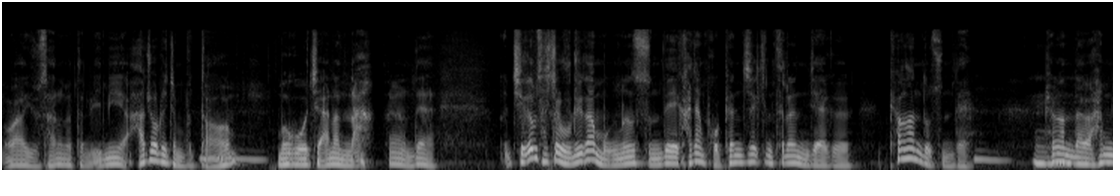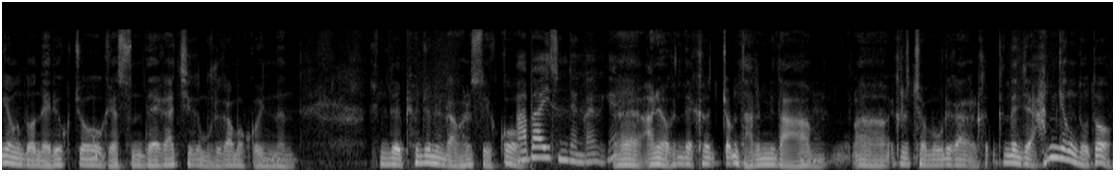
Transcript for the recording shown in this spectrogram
와 유사한 것들을 이미 아주 오래 전부터 먹어오지 않았나 생각하는데 지금 사실 우리가 먹는 순대의 가장 보편적인 틀은 이제 그 평안도 순대, 평안도가 함경도 내륙 쪽의 순대가 지금 우리가 먹고 있는 순대 표준이라고 할 수 있고 아바이 순대인가요, 이게? 네, 아니요. 근데 그 좀 다릅니다. 어, 그렇죠. 뭐 우리가 그- 근데 이제 함경도도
